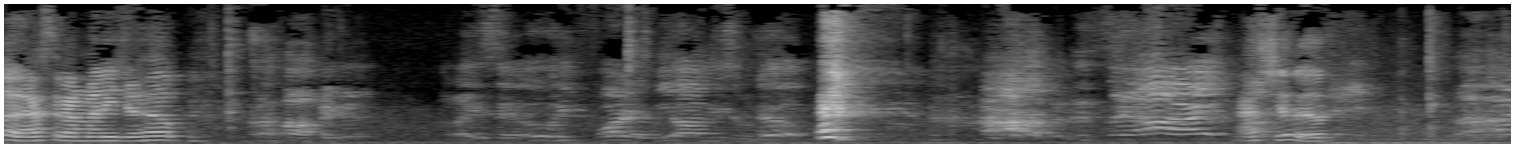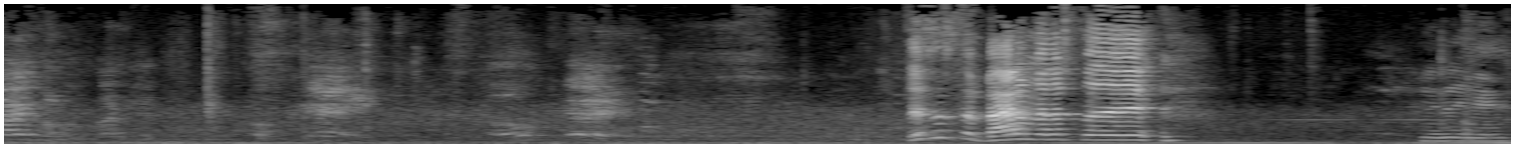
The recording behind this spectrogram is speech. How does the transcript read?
I said I might need your help? Oh, like I said, oh, he farted. We all need some help. say, all right. I should have. All right, motherfucker. Okay. Okay. This is the bottom of the foot. And then,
